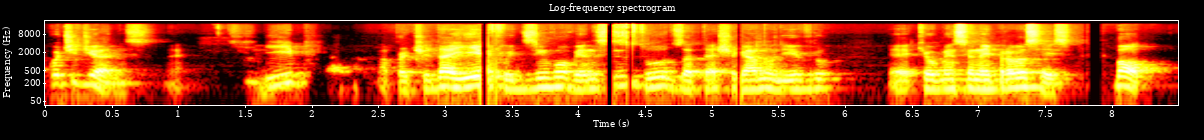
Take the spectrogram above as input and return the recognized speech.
cotidianas. Né? E a partir daí eu fui desenvolvendo esses estudos até chegar no livro é, que eu mencionei para vocês. Bom,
